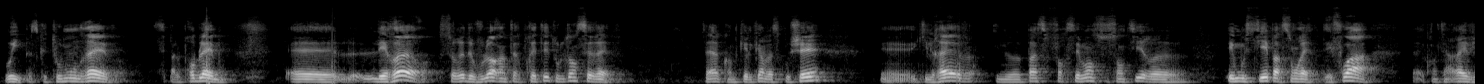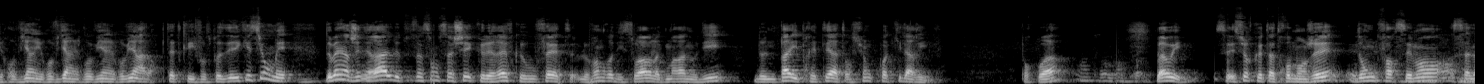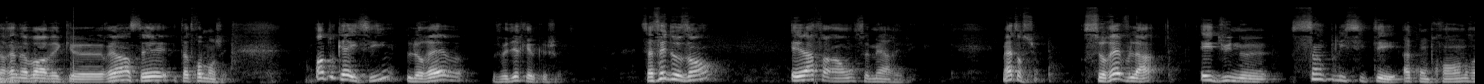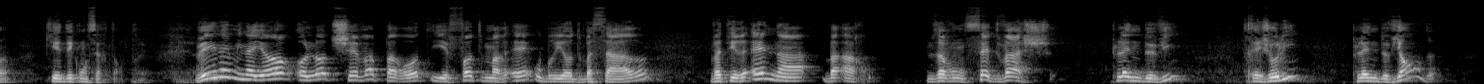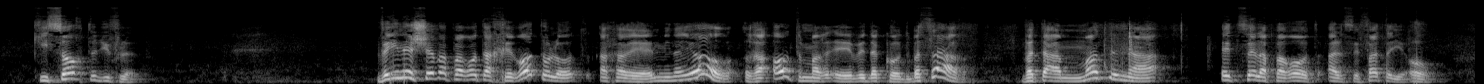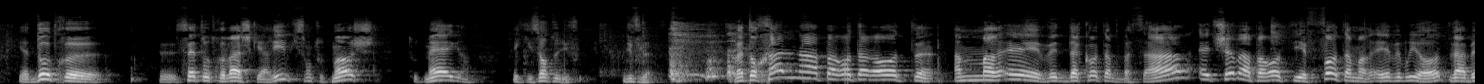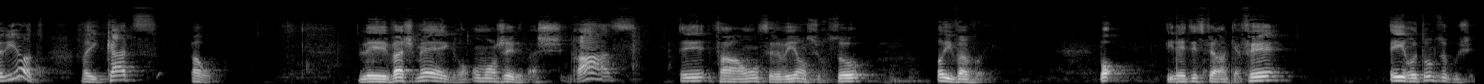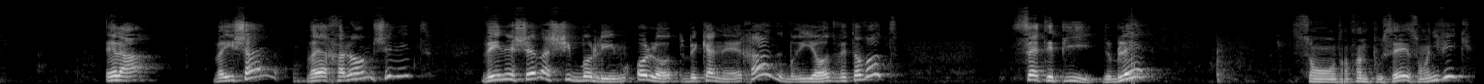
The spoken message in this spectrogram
Oui, parce que tout le monde rêve, c'est pas le problème. Euh, L'erreur serait de vouloir interpréter tout le temps ses rêves. C'est-à-dire quand quelqu'un va se coucher et qu'il rêve, il ne va pas forcément se sentir euh, émoustillé par son rêve. Des fois, euh, quand il y a un rêve, il revient, il revient, il revient, il revient. Alors peut-être qu'il faut se poser des questions, mais de manière générale, de toute façon, sachez que les rêves que vous faites le vendredi soir, la Gemara nous dit de ne pas y prêter attention quoi qu'il arrive. Pourquoi? Bah oui, c'est sûr que tu as trop mangé, donc forcément, ça n'a rien à voir avec euh, rien, c'est tu as trop mangé. En tout cas ici, le rêve veut dire quelque chose. Ça fait deux ans, et là, Pharaon se met à rêver. Mais attention, ce rêve-là est d'une simplicité à comprendre qui est déconcertante. Minayor olot sheva parot yefot mar'e basar. Nous avons sept vaches pleines de vie, très jolies, pleines de viande, qui sortent du fleuve. והנה שבע פרות אחרות עולות אחריהן מן היור, רעות מראה ודקות בשר, ותעמודנה אצל הפרות על שפת היאור. Il y a d'autres, euh, sept autres vaches qui arrivent, qui sont toutes moches, toutes maigres, et qui sortent du, fleuve- du fleuve. ותאכלנה הפרות הרעות המראה ודקות הבשר, את שבע הפרות יפות המראה ובריאות, והבריות, ויקץ פרעה. les vaches maigres ont mangé les vaches grasses, et Pharaon s'est réveillé en sursaut, va. Bon, il a été se faire un café, et il retourne se coucher. Et là, Vaishan, Vayachalom, Shenit, Veineshev Shibolim, Olot, Bekane, Chad, Briot, Vetovot. Sept épis de blé sont en train de pousser, et sont magnifiques.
